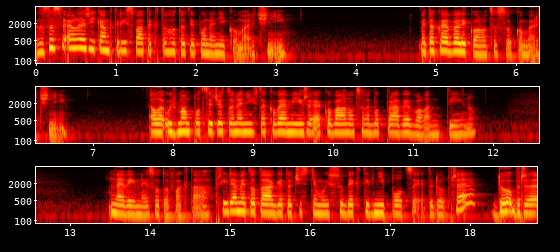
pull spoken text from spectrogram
Zase si ale říkám, který svátek tohoto typu není komerční. I takové velikonoce jsou komerční. Ale už mám pocit, že to není v takové míře jako Vánoce nebo právě Valentín. Nevím, nejsou to fakta. Přijde mi to tak, je to čistě můj subjektivní pocit. Dobře? Dobře.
